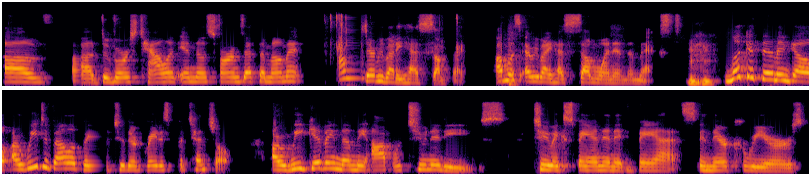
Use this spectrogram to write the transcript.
of uh, diverse talent in those firms at the moment, almost everybody has something. Almost everybody has someone in the mix. Mm-hmm. Look at them and go, are we developing to their greatest potential? Are we giving them the opportunities to expand and advance in their careers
